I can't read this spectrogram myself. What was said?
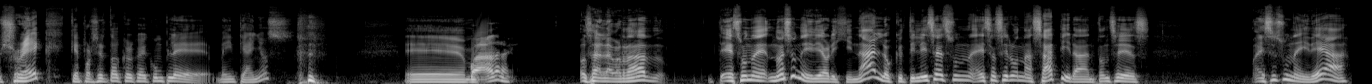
Shrek, que por cierto creo que hoy cumple 20 años. Eh, Madre. o sea, la verdad, es una, no es una idea original. Lo que utiliza es, un- es hacer una sátira. Entonces, esa es una idea.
